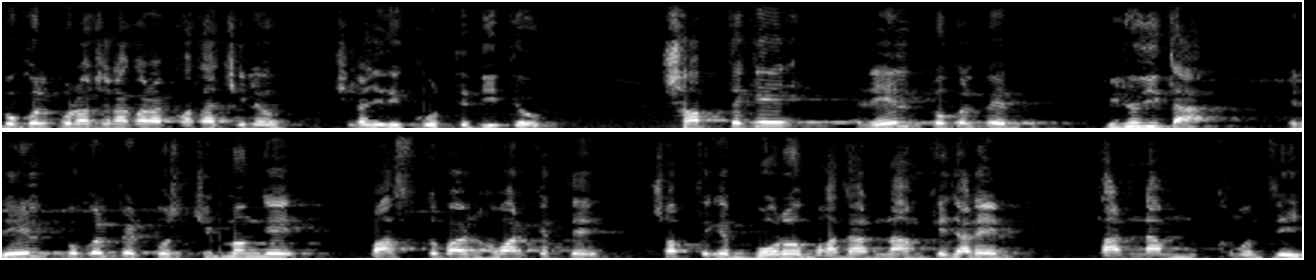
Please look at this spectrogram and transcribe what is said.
প্রকল্প রচনা করার কথা ছিল সেটা যদি করতে দিত। সব থেকে রেল প্রকল্পের বিরোধিতা রেল প্রকল্পের পশ্চিমবঙ্গে বাস্তবায়ন হওয়ার ক্ষেত্রে সব থেকে বড় বাধার নামকে জানেন? তার নাম মুখ্যমন্ত্রী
